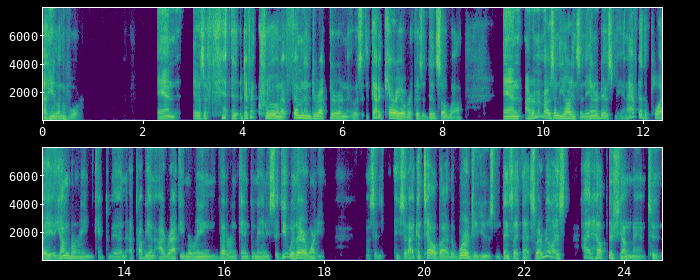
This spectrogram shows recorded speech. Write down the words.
A Healing of War. And it was a, a, different crew and a feminine director, and it was it got a carryover because it did so well. And I remember I was in the audience and they introduced me. And after the play, a young Marine came to me, and uh, probably an Iraqi Marine veteran came to me, and he said, "You were there, weren't you?" I said, "He said I can tell by the words you used and things like that." So I realized I had helped this young man too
